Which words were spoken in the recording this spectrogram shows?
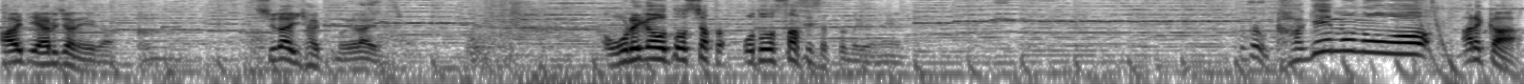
相手やるじゃねえか。白木入っての偉いな。俺が落としちゃった落とさせちゃったんだけどね。例えば影物をあれか。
